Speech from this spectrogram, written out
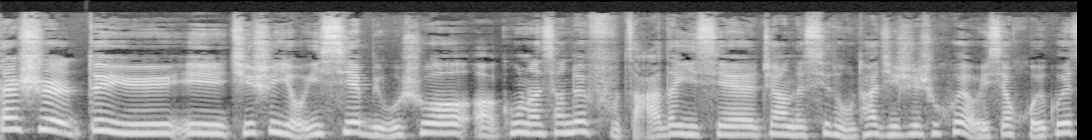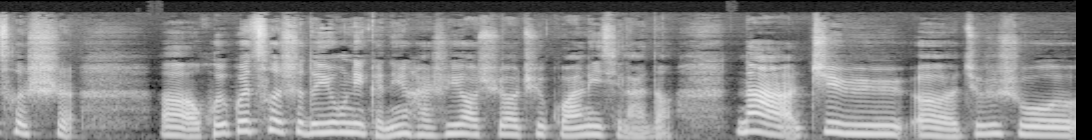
但是对于其实有一些，比如说呃功能相对复杂的一些这样的系统，它其实是会有一些回归测试。呃，回归测试的用力肯定还是要需要去管理起来的。那至于呃，就是说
